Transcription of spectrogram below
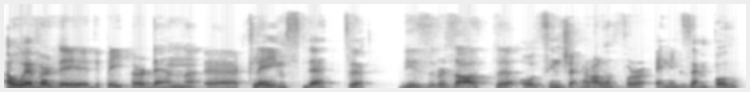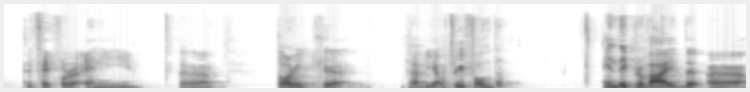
However, the, the paper then uh, claims that uh, this result holds in general for any example, let's say for any toric uh, Calabi-Yau threefold, and they provide uh,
